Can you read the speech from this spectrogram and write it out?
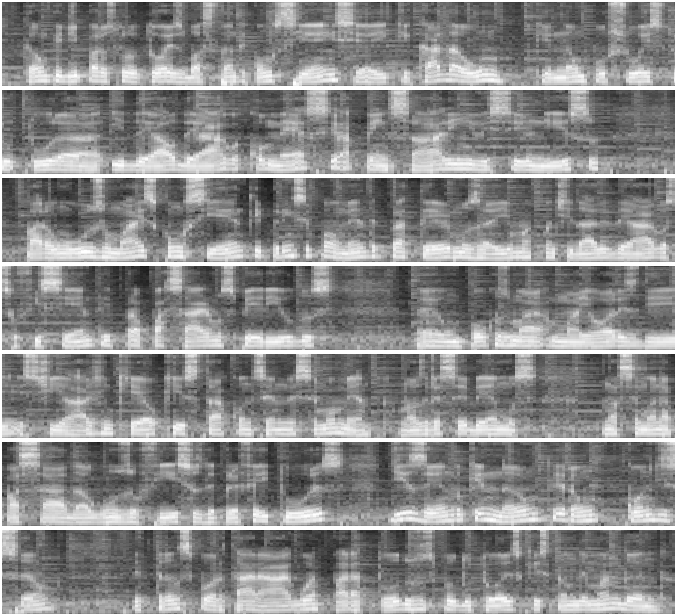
Então pedir para os produtores bastante consciência e que cada um que não possua a estrutura ideal de água comece a pensar e investir nisso para um uso mais consciente e principalmente para termos aí uma quantidade de água suficiente para passarmos períodos é, um pouco ma maiores de estiagem, que é o que está acontecendo nesse momento. Nós recebemos na semana passada alguns ofícios de prefeituras dizendo que não terão condição de transportar água para todos os produtores que estão demandando.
